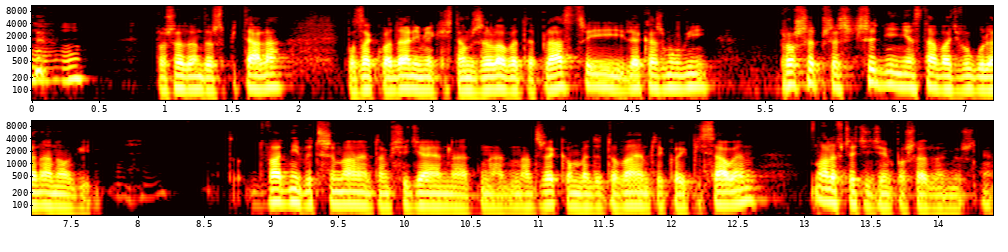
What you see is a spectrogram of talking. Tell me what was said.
Poszedłem do szpitala, pozakładali mi jakieś tam żelowe te plastry i lekarz mówi, proszę przez trzy dni nie stawać w ogóle na nogi. Dwa dni wytrzymałem, tam siedziałem nad, nad, nad rzeką, medytowałem tylko i pisałem, no ale w trzeci dzień poszedłem już, nie?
